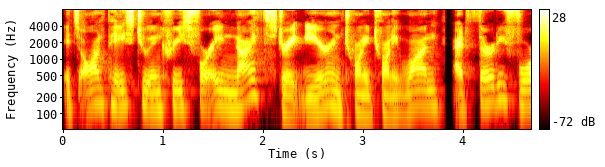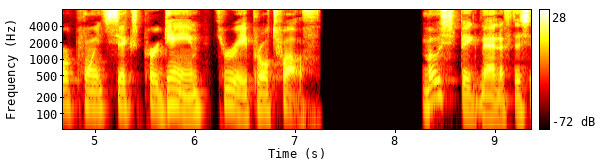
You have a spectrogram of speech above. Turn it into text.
It's on pace to increase for a ninth straight year in 2021 at 34.6 per game through April 12th. Most big men of this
